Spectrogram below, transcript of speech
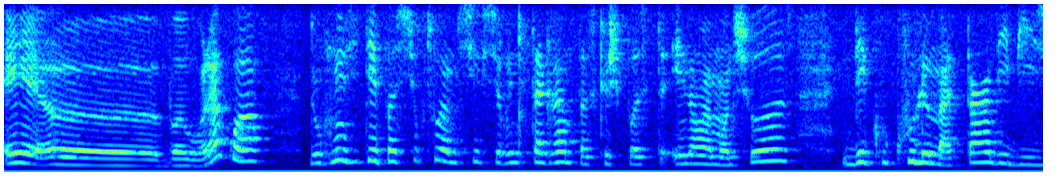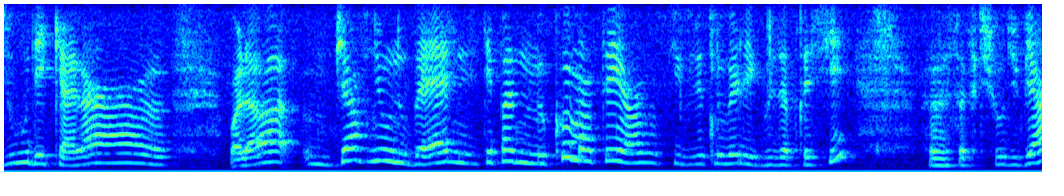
Et euh, bah, voilà quoi. Donc n'hésitez pas surtout à me suivre sur Instagram parce que je poste énormément de choses. Des coucous le matin, des bisous, des câlins. Euh, voilà. Bienvenue aux nouvelles. N'hésitez pas à me commenter hein, si vous êtes nouvelle et que vous appréciez. Euh, ça fait toujours du bien.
